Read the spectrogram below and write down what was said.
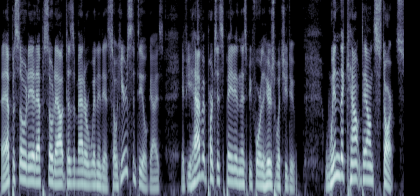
episode in, episode out, doesn't matter when it is. So here's the deal, guys. If you haven't participated in this before, here's what you do. When the countdown starts,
